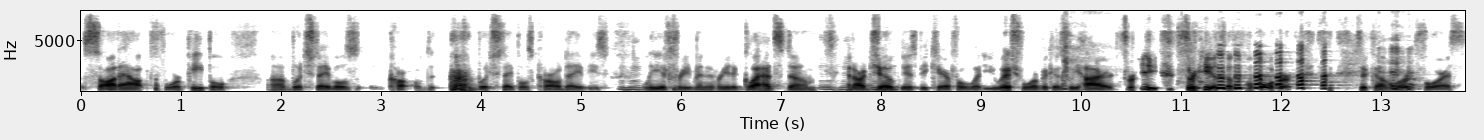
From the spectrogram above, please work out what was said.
sought out four people, uh, Butch Staples, Carl, Butch Staples, Carl Davies, Mhm. Leah Friedman, and Rita Gladstone. Mhm, And our mhm. joke is be careful what you wish for because we hired three three of the four to come work for us.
